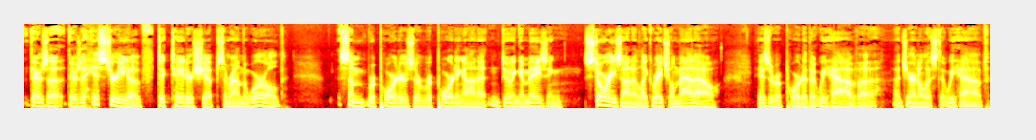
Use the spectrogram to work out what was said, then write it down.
there's a there's a history of dictatorships around the world. Some reporters are reporting on it and doing amazing stories on it. Like Rachel Maddow is a reporter that we have, uh, a journalist that we have.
